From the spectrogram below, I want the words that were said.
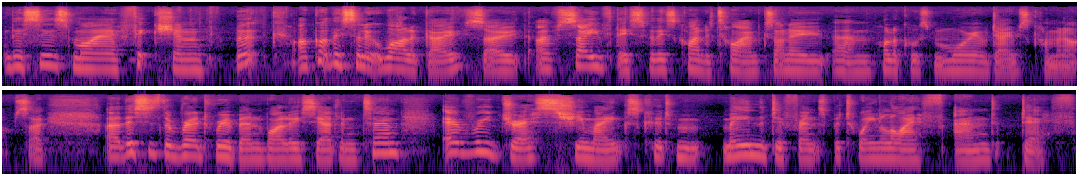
this is my fiction book. I got this a little while ago, so I've saved this for this kind of time because I know um, Holocaust Memorial Day was coming up. So uh, this is The Red Ribbon by Lucy Adlington. Every dress she makes could mean the difference between life and death.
